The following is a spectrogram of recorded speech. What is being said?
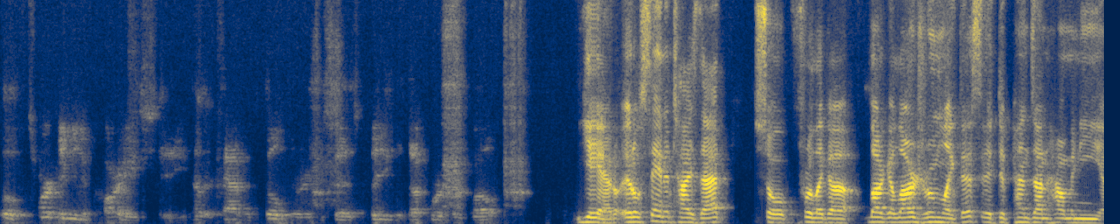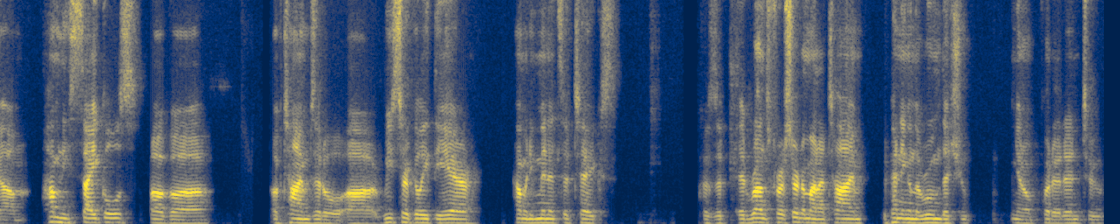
Well, it's working in a car AC, another cabin filter, it says the ductwork as well. Yeah, it'll, it'll sanitize that. So for like a like a large room like this, it depends on how many um how many cycles of uh of times it'll uh recirculate the air, how many minutes it takes. Because it, it runs for a certain amount of time, depending on the room that you, you know, put it into.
